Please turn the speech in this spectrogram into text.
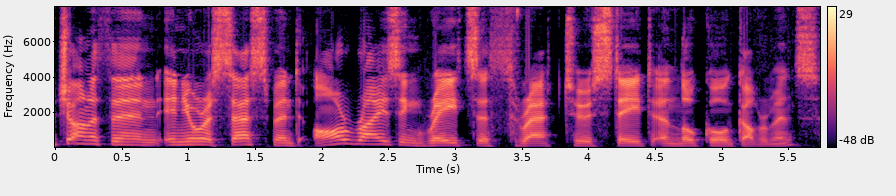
Jonathan, in your assessment, are rising rates a threat to state and local governments?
